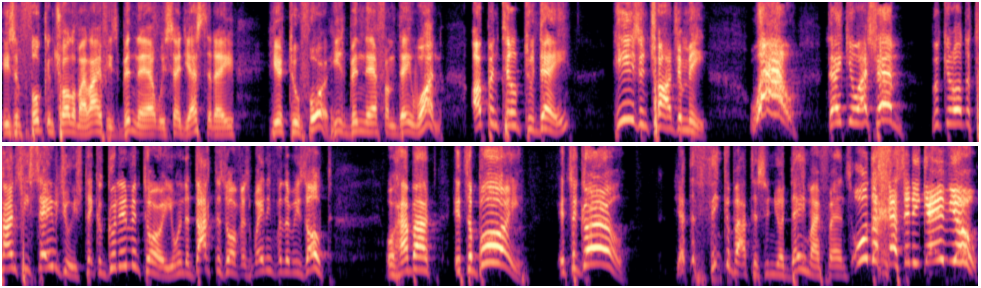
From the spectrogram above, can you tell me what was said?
He's in full control of my life. He's been there. We said yesterday, here two four. He's been there from day one up until today. He's in charge of me. Wow! Thank you, Hashem. Look at all the times He saved you. You should take a good inventory. You're in the doctor's office waiting for the result. Or how about it's a boy? It's a girl. You have to think about this in your day, my friends. All the chesed he gave you.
